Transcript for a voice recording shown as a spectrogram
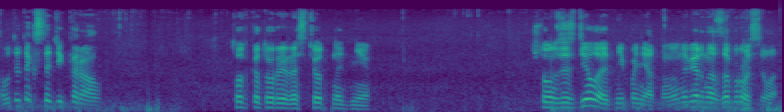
А вот это, кстати, коралл. Тот, который растет на дне. Что он здесь делает, непонятно. Но, наверное, забросило.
